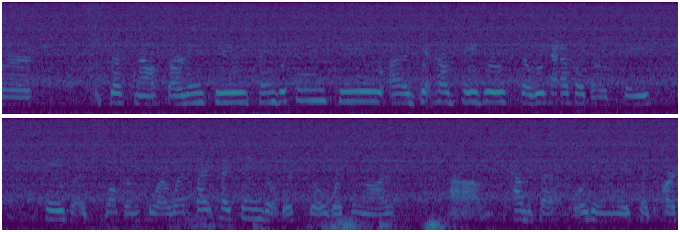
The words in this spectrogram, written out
we're just now starting to transition to uh, GitHub pages. So we have like our base page, like welcome to our website type thing, but we're still working on um, how to best organize like our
